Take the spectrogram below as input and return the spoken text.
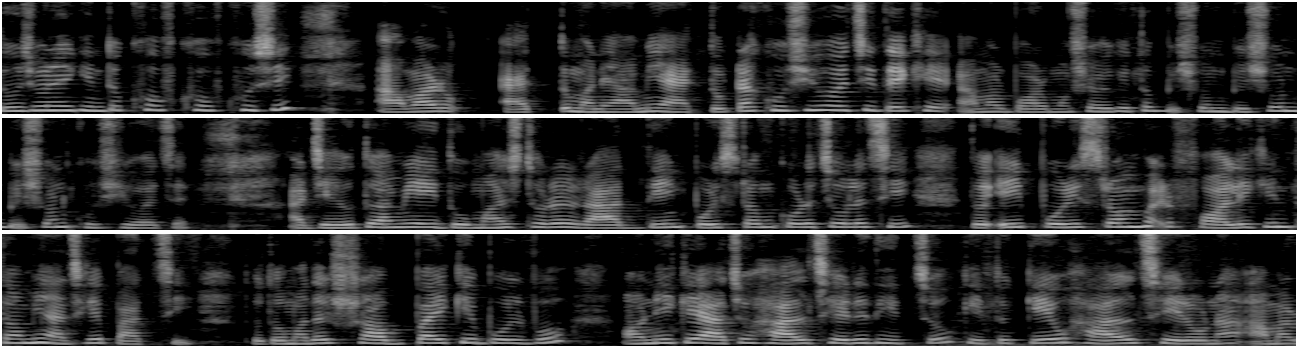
দুজনেই কিন্তু খুব খুব খুশি। আমার এত মানে আমি এতটা খুশি হয়েছি দেখে আমার বরমশাই কিন্তু ভীষণ ভীষণ ভীষণ খুশি হয়েছে। আর যেহেতু আমি এই দু মাস ধরে রাত দিন পরিশ্রম করে চলেছি, তো এই পরিশ্রমের ফলই কিন্তু আমি আজকে পাচ্ছি। তো তোমাদের সবাইকে বলব, অনেকে আছো হাল ছেড়ে দিচ্ছ, কিন্তু কেউ হাল ছেড়ো না। আমার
